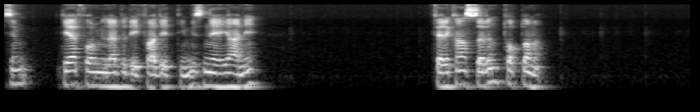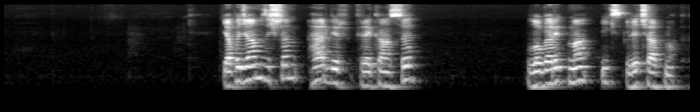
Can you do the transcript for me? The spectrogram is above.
bizim diğer formüllerde de ifade ettiğimiz ne yani frekansların toplamı. Yapacağımız işlem her bir frekansı logaritma x ile çarpmak.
